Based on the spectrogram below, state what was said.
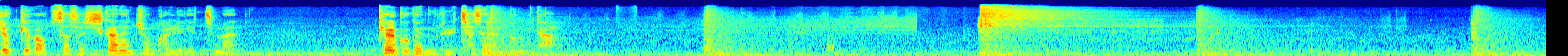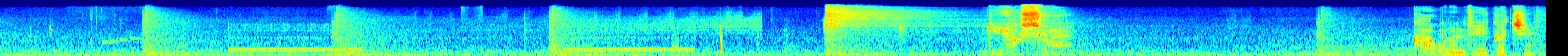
추적기가 없어서 시간은 좀 걸리겠지만 결국엔 우리를 찾아낼 겁니다. 리혁수. 각오는 돼 있겠지?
